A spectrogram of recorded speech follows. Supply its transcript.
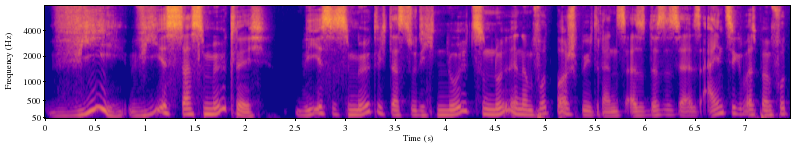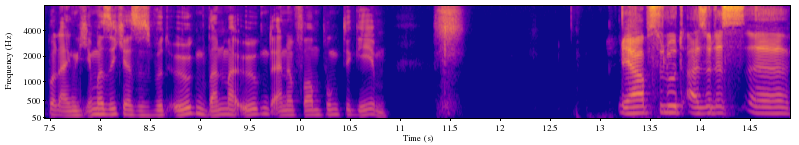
wie? Wie ist das möglich? Wie ist es möglich, dass du dich 0 zu 0 in einem Footballspiel trennst? Also das ist ja das Einzige, was beim Football eigentlich immer sicher ist. Es wird irgendwann mal irgendeiner Form Punkte geben. Ja, absolut. Also das, äh,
